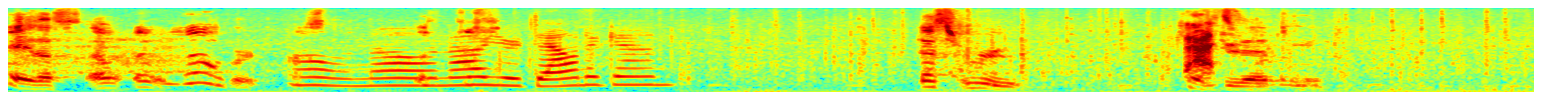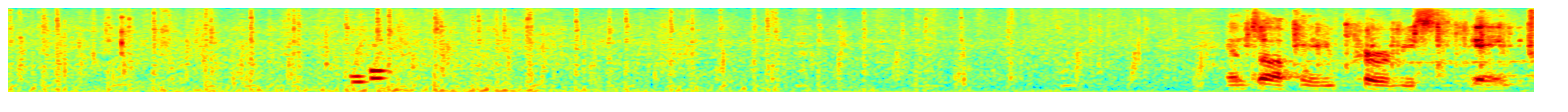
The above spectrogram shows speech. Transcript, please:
Hey, that's that, that was over. Oh no, let's now just- you're down again? That's rude. Can't That's do that to me. Hands off me, you pervy skank.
